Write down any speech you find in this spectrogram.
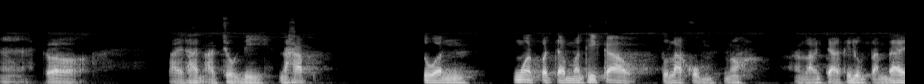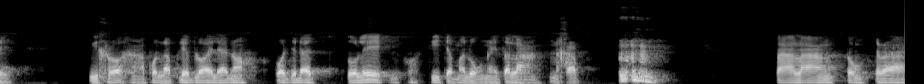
อ่า ก็หลายท่านอาจโชคดีนะครับ ส่วนงวดประจำวันที่ 9 ตุลาคมเนาะหลังจากที่ลุงตันได้ วิเคราะห์หาผลลัพธ์เรียบร้อยแล้วเนาะก็จะได้ตัวเลขที่จะมาลงในตารางนะครับ ตารางตรงกลาง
